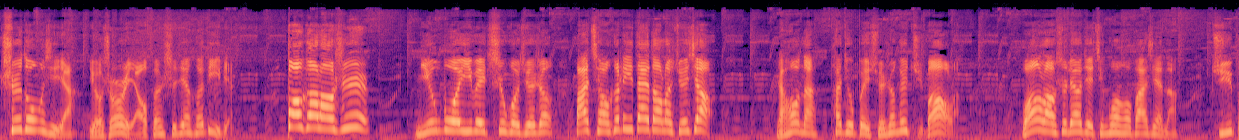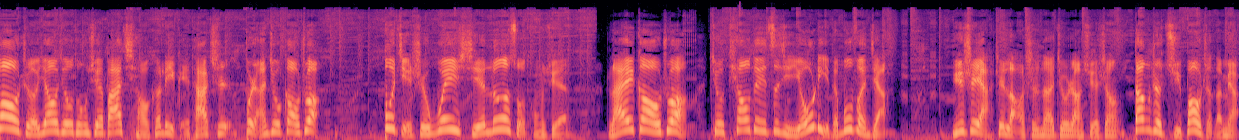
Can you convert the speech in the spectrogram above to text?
吃东西呀，有时候也要分时间和地点。报告老师，宁波一位吃货学生把巧克力带到了学校，然后呢，他就被学生给举报了。王老师了解情况后发现呢，举报者要求同学把巧克力给他吃，不然就告状。不仅是威胁勒索同学，来告状就挑对自己有理的部分讲。于是呀，这老师呢就让学生当着举报者的面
